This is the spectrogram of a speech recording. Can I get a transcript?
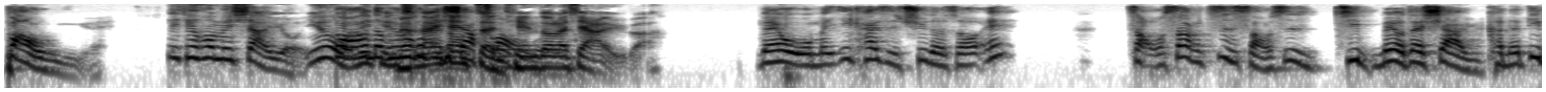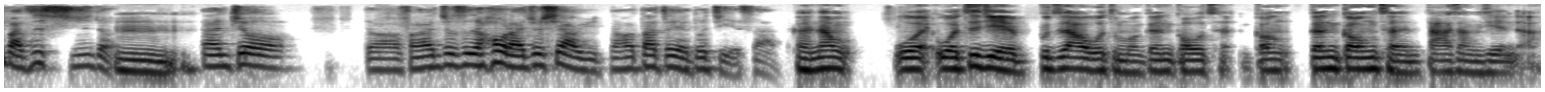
暴雨哎。那天后面下雨哦，因为我那天那天整天都在下雨吧？没有，我们一开始去的时候，哎。早上至少是基没有在下雨，可能地板是湿的，嗯，但就对吧？反正就是后来就下雨，然后大家也都解散。那我我自己也不知道我怎么跟工程工跟工程搭上线的。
